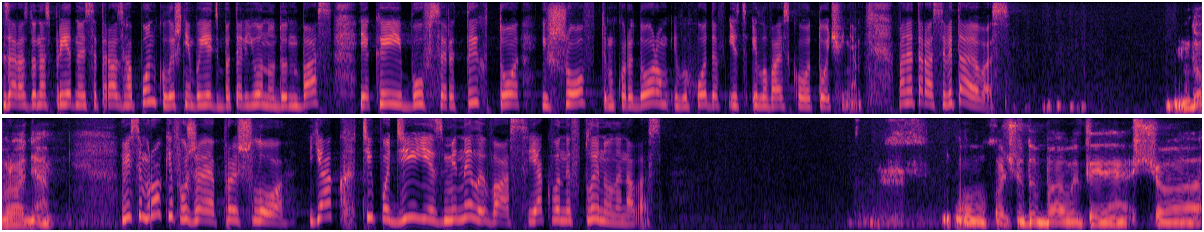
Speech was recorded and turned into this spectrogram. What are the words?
Зараз до нас приєднується Тарас Гапон, колишній боєць батальйону Донбас, який був серед тих, хто йшов тим коридором і виходив із Іловайського оточення. Пане Тарасе, вітаю вас. Доброго дня. Вісім років уже пройшло. Як ті події змінили вас? Як вони вплинули на вас? Хочу додати, що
